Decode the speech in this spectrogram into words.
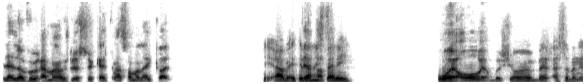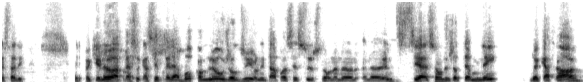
La levure, elle mange le sucre, elle le transforme en alcool. Ah, ben, t'es bien installé? Oui, ouais, ben, je suis un, ben, assez bien installé. Fait que là, après ça, quand c'est prêt là-bas, comme là, aujourd'hui, on est en processus. On, a on, a une, distillation déjà terminée de 4 heures.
